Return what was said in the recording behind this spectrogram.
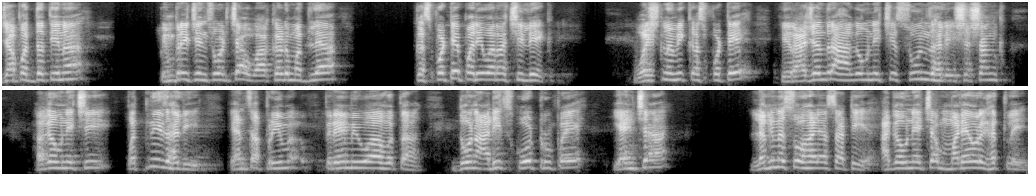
ज्या पद्धतीनं पिंपरी चिंचवडच्या वाकड मधल्या कसपटे परिवाराची लेख वैष्णवी कसपटे ही राजेंद्र आगवणीची सून झाली शशांक आगवणेची पत्नी झाली. यांचा प्रेम प्रेमविवाह होता. दोन अडीच कोट रुपये यांच्या लग्न सोहळ्यासाठी आगवण्याच्या मड्यावर घातले.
